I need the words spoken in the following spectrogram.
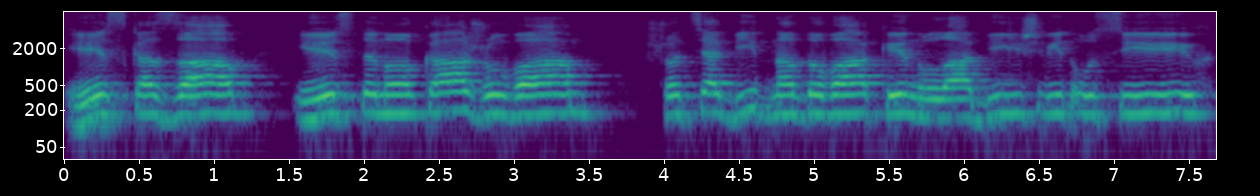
і сказав: істинно кажу вам, що ця бідна вдова кинула більш від усіх,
